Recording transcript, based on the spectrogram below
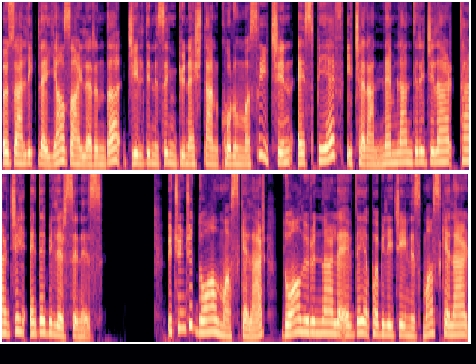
Özellikle yaz aylarında cildinizin güneşten korunması için SPF içeren nemlendiriciler tercih edebilirsiniz. Üçüncü doğal maskeler, doğal ürünlerle evde yapabileceğiniz maskeler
